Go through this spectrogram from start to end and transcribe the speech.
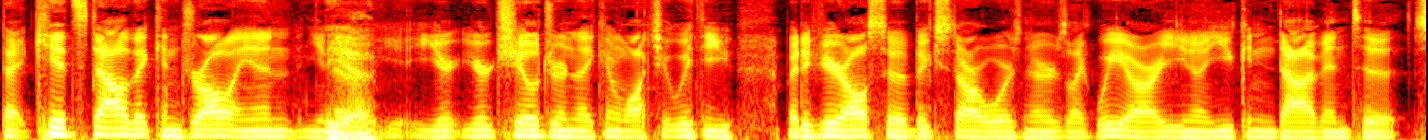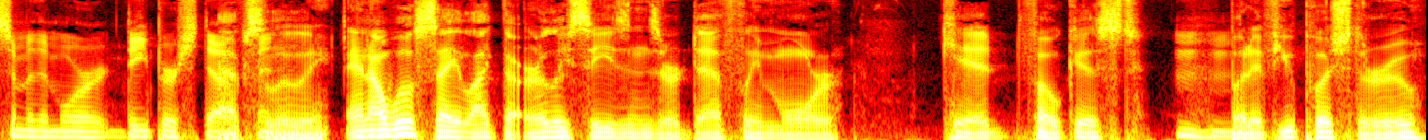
that kid style that can draw in you know Yeah. your your children. They can watch it with you. But if you're also a big Star Wars nerds like we are, you know you can dive into some of the more deeper stuff. Absolutely. And I will say like the early seasons are definitely more kid focused, Mhm. but if you push through,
